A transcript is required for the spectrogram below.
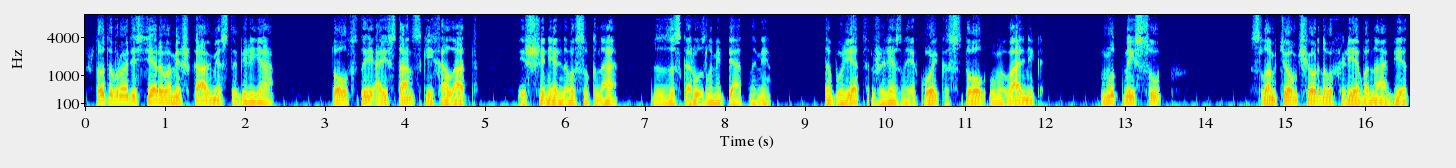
Что-то вроде серого мешка вместо белья, толстый арестантский халат из шинельного сукна с заскорузлыми пятнами, табурет, железная койка, стол, умывальник — мутный суп с ломтем черного хлеба на обед,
